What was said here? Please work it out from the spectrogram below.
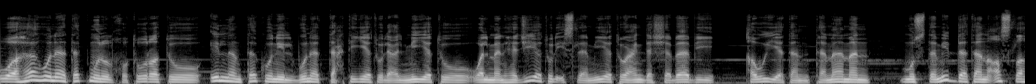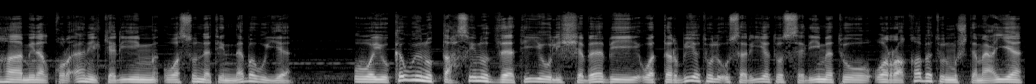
وها هنا تكمن الخطورة إن لم تكن البنى التحتية العلمية والمنهجية الإسلامية عند الشباب قوية تماما مستمدة أصلها من القرآن الكريم والسنة النبوية. ويكون التحصين الذاتي للشباب والتربية الأسرية السليمة والرقابة المجتمعية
